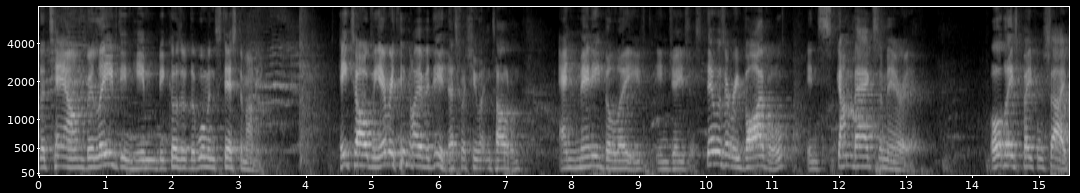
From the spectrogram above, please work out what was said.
the town believed in him because of the woman's testimony. He told me everything I ever did. That's what she went and told him. And many believed in Jesus. There was a revival in scumbag Samaria. All these people saved.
